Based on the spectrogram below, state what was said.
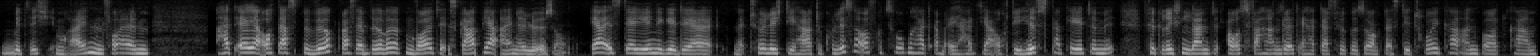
mit sich im Reinen. Vor allem hat er ja auch das bewirkt, was er bewirken wollte. Es gab ja eine Lösung. Er ist derjenige, der natürlich die harte Kulisse aufgezogen hat, aber er hat ja auch die Hilfspakete für Griechenland ausverhandelt. Er hat dafür gesorgt, dass die Troika an Bord kam.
